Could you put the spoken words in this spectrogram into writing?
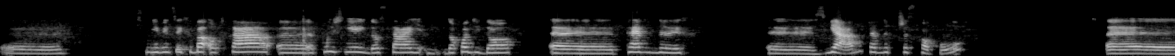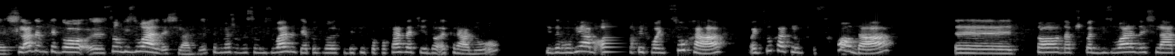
e, mniej więcej chyba od K e, później dochodzi do pewnych zmian, pewnych przeskoków. Śladem tego są wizualne ślady, ponieważ one są wizualne, to ja pozwolę sobie tylko pokazać je do ekranu. Kiedy mówiłam o tych łańcuchach, łańcuchach lub schodach y, to na przykład wizualny ślad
